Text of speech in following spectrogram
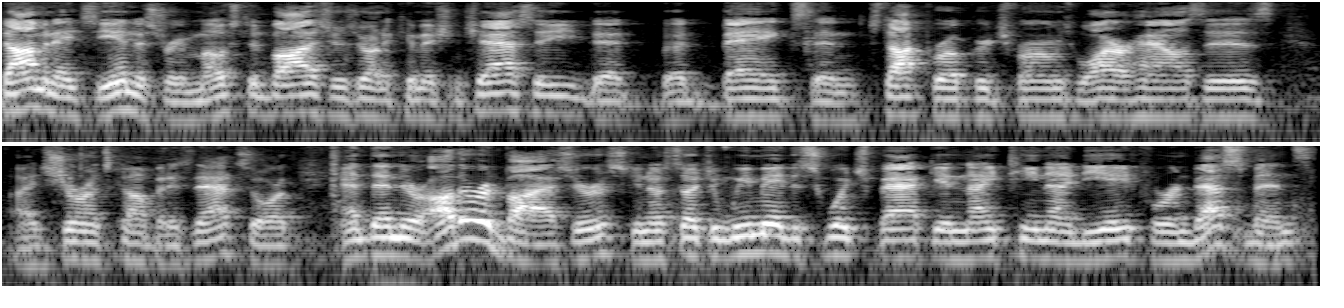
dominates the industry. Most advisors are on a commission chassis at, at banks and stock brokerage firms, wirehouses, uh, insurance companies, that sort. And then there are other advisors, you know, such as we made the switch back in 1998 for investments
